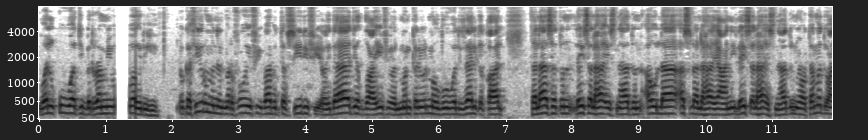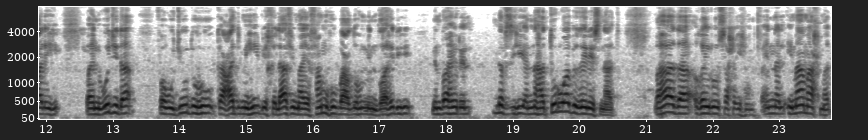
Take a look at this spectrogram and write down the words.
والقوة بالرمي وغيره. وكثير من المرفوع في باب التفسير في عداد الضعيف والمنكر والموضوع ولذلك قال ثلاثة ليس لها إسناد أو لا أصل لها يعني ليس لها إسناد يعتمد عليه وإن وجد فوجوده كعدمه بخلاف ما يفهمه بعضهم من ظاهره من ظاهر لفظه أنها تروى بغير إسناد وهذا غير صحيح. فإن الإمام أحمد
